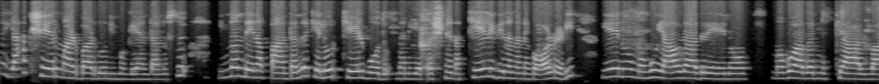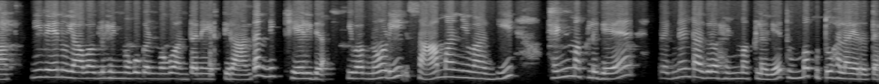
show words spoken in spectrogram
ಯಾಕೆ ಶೇರ್ ಮಾಡಬಾರ್ದು ನಿಮಗೆ ಅಂತ ಅನಿಸ್ತು ಇನ್ನೊಂದೇನಪ್ಪ ಅಂತಂದ್ರೆ ಕೆಲವ್ರು ಕೇಳ್ಬೋದು ನನಗೆ ಪ್ರಶ್ನೆನ. ಕೇಳಿದಿರ ನನಗೆ ಆಲ್ರೆಡಿ ಏನು, ಮಗು ಯಾವ್ದಾದ್ರೆ ಏನು? ಮಗು ಆಗೋದ್ ಮುಖ್ಯ ಅಲ್ವಾ? ನೀವೇನು ಯಾವಾಗ್ಲೂ ಹೆಣ್ಮಗು ಗಂಡ್ ಮಗು ಅಂತಾನೆ ಇರ್ತೀರಾ ಅಂತ ನನಗೆ ಕೇಳಿದಿರ. ಇವಾಗ ನೋಡಿ ಸಾಮಾನ್ಯವಾಗಿ ಹೆಣ್ಮಕ್ಳಿಗೆ ಪ್ರೆಗ್ನೆಂಟ್ ಆಗಿರೋ ಹೆಣ್ಮಕ್ಳಿಗೆ ತುಂಬಾ ಕುತೂಹಲ ಇರುತ್ತೆ.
